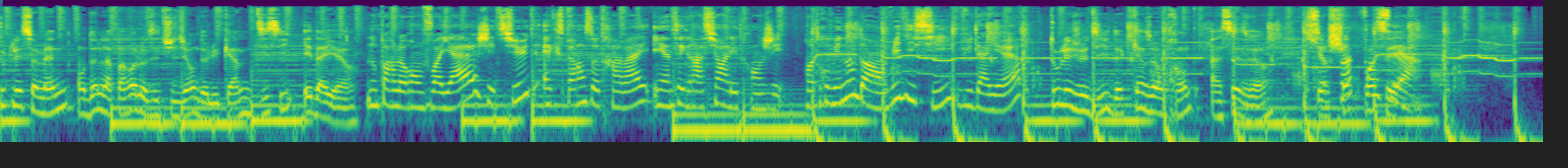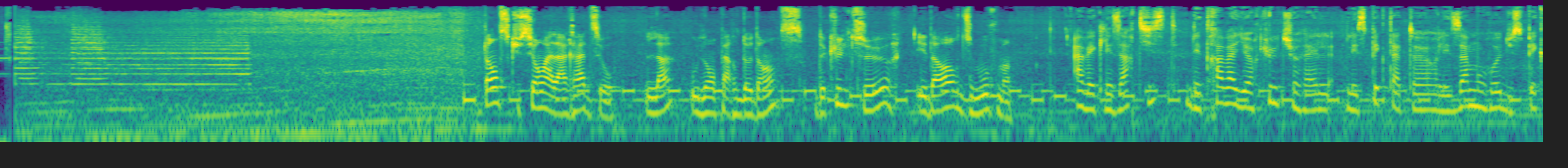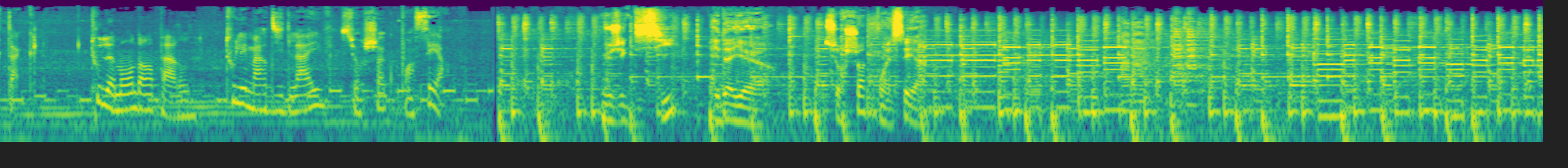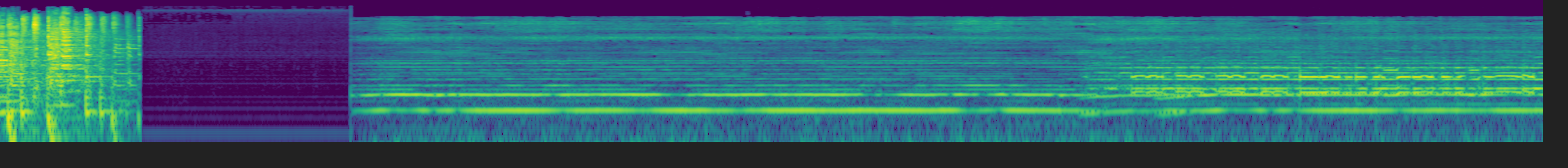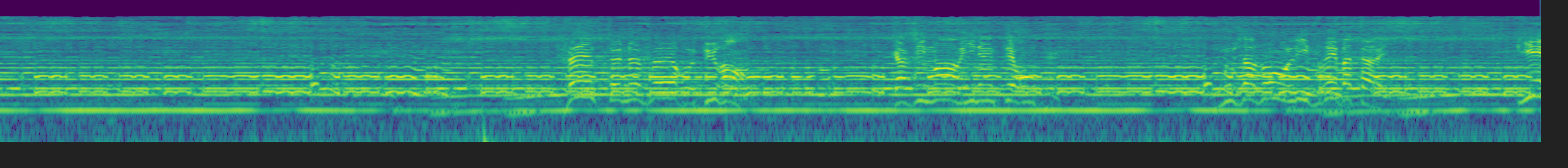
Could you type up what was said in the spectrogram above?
Toutes les semaines, on donne la parole aux étudiants de l'UCAM d'ici et d'ailleurs. Nous parlerons voyage, études, expérience de travail et intégration à l'étranger. Retrouvez-nous dans Vue d'ici, Vue d'ailleurs. Tous les jeudis de 15h30 à 16h sur choc.ca. Danscussion à la radio, là où l'on parle de danse, de culture et d'art du mouvement avec les artistes, les travailleurs culturels, les spectateurs, les amoureux du spectacle. Tout le monde en parle. Tous les mardis de live sur choc.ca. Musique d'ici et d'ailleurs sur choc.ca.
